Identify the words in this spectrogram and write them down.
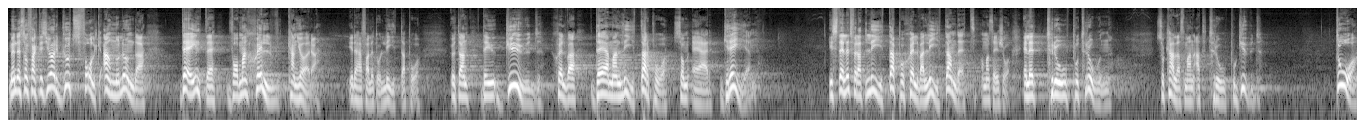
Men det som faktiskt gör Guds folk annorlunda, det är inte vad man själv kan göra, i det här fallet då lita på, utan det är ju Gud, själva det man litar på, som är grejen. Istället för att lita på själva litandet, om man säger så, eller tro på tron, så kallas man att tro på Gud. Då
